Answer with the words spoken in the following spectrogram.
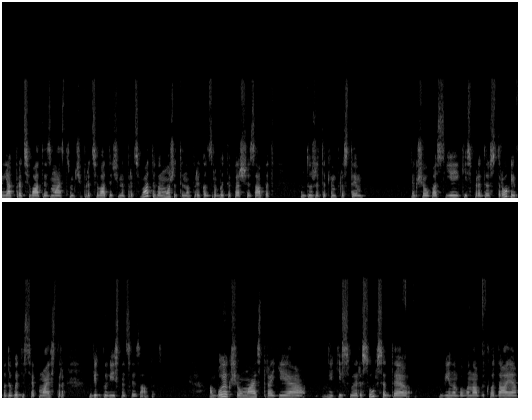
як працювати з майстром, чи працювати, чи не працювати, ви можете, наприклад, зробити перший запит дуже таким простим. Якщо у вас є якісь передостроги, і подивитися, як майстер відповість на цей запит. Або якщо у майстра є якісь свої ресурси, де він або вона викладає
